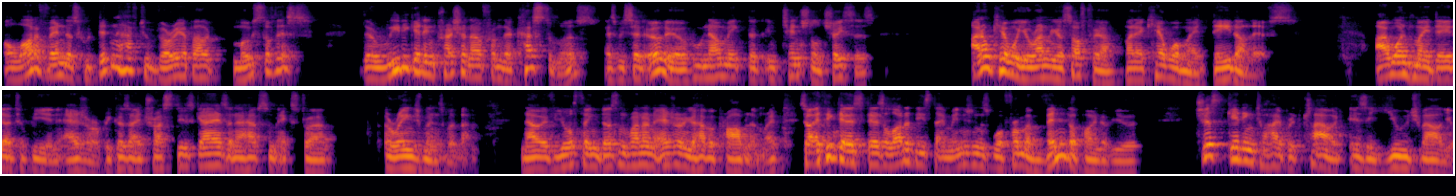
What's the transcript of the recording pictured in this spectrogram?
a lot of vendors who didn't have to worry about most of this. They're really getting pressure now from their customers, as we said earlier, who now make the intentional choices I don't care where you run your software, but I care where my data lives. I want my data to be in Azure because I trust these guys and I have some extra arrangements with them. Now, if your thing doesn't run on Azure, you have a problem, right? So I think there's there's a lot of these dimensions where, from a vendor point of view, just getting to hybrid cloud is a huge value.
